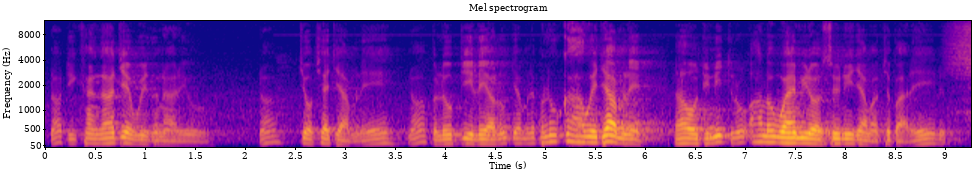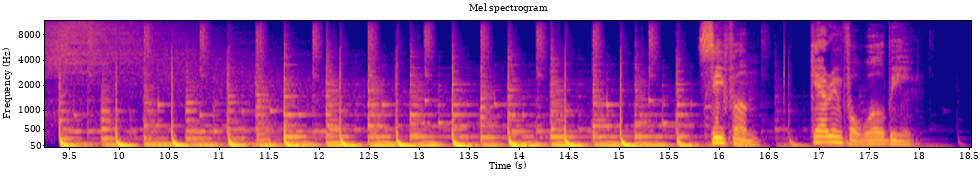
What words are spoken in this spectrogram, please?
เนาะဒီခံစားချက်ဝေဒနာတွေကိုเนาะကြော်ဖြတ်ကြမလဲเนาะဘယ်လိုပြေလည်အောင်လုပ်ကြမလဲဘယ်လိုကာဝယ်ကြမလဲဒါကိုဒီနေ့ကျွန်တော်အားလုံးဝိုင်းပြီးတော့ဆွေးနွေးကြမှာဖြစ်ပါတယ်လို့ CFAM, caring for well-being.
